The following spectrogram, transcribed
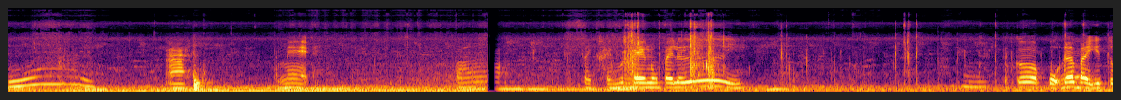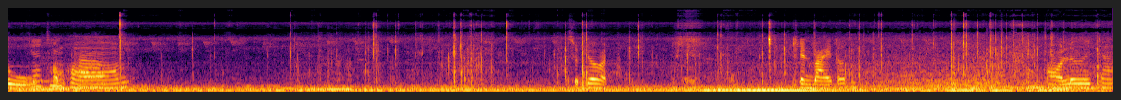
อู้อะ แม่ป้าใส่ไข่มดแดงลงไปเลย แล้วก็โปะด้วยใบอีตูหอมๆ สุดยอดเขียนใบต้นห่อเลยจ้า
